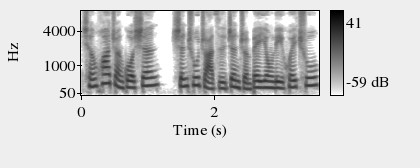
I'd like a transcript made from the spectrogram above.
橙花转过身，伸出爪子，正准备用力挥出。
